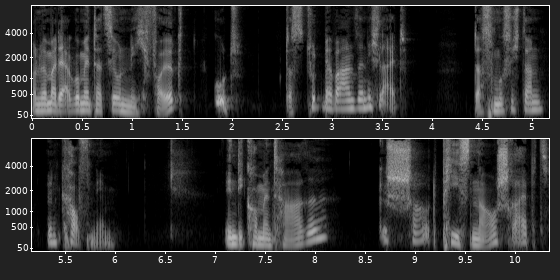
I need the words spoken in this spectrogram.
Und wenn man der Argumentation nicht folgt, gut, das tut mir wahnsinnig leid. Das muss ich dann in Kauf nehmen. In die Kommentare geschaut. Peace Now schreibt.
